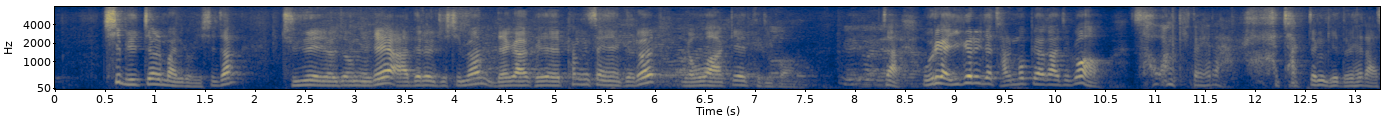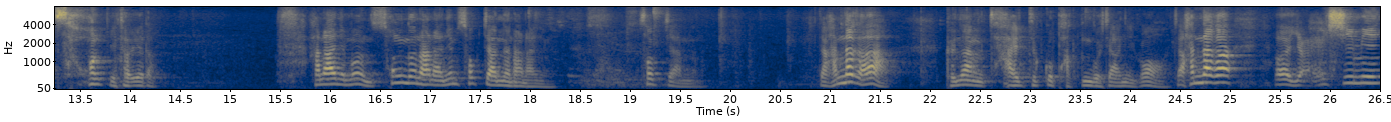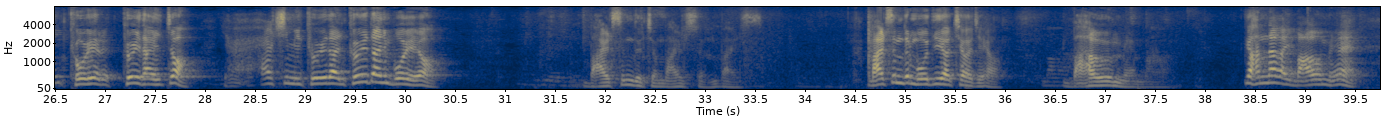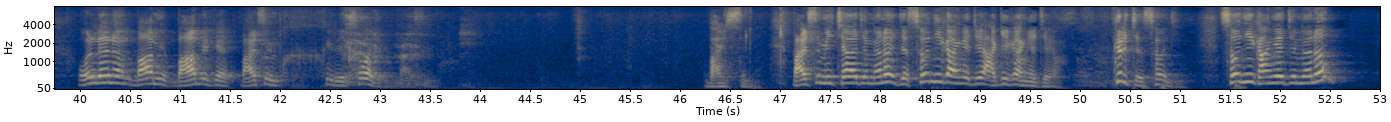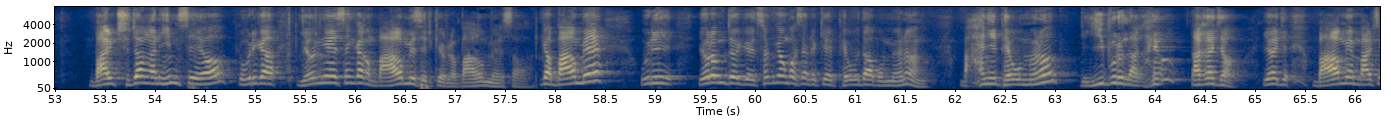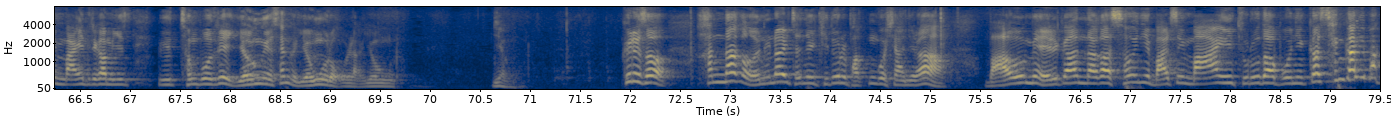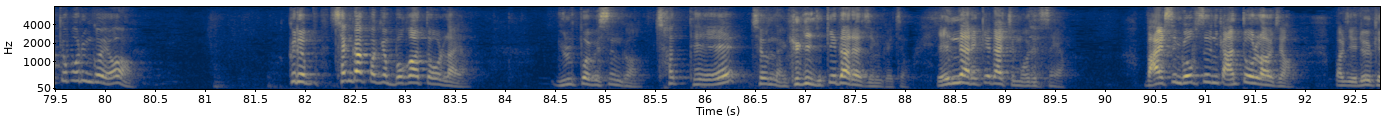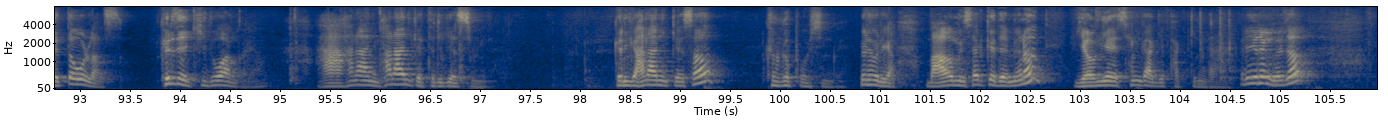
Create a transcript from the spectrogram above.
11절만 읽어보시 시작. 주의 여종에게 아들을 주시면 내가 그의 평생의 그를 여호와께 드리고. 자, 우리가 이거를 이제 잘못 배워가지고 서왕 기도해라. 아, 작정 기도해라. 서왕 기도해라. 하나님은 속는 하나님, 속지 않는 하나님. 속지 않는. 자, 한나가 그냥 잘 듣고 바꾼 것이 아니고, 자, 한나가 어, 열심히 교회를, 교회 다녔죠? 열심히 교회 다니, 교회 다니 뭐예요? 말씀 듣죠, 말씀, 말씀. 말씀들 어디가 채워져요? 마음에, 마음. 그러니까 한나가 이 마음에, 원래는 마음이, 마음에 이렇게 말씀이 막 이렇게 채워져요, 말씀. 말씀이. 말씀이 채워지면 이제 선이 강해져요, 악이 강해져요. 그렇죠, 선이. 선이 강해지면은 말 주장하는 힘 세요. 우리가 영의 생각은 마음에서 이렇게 올라, 마음에서. 그러니까 마음에 우리 여러분들 성경 박사 이렇게 배우다 보면은 많이 배우면은 입으로 나가요? 나가죠? 이제 마음에 말씀 많이 들어가면 이 정보들이 영의 생각, 영으로 올라가, 영으로. 영. 그래서 한나가 어느 날 저녁에 기도를 바꾼 것이 아니라 마음에 엘가한나가 선이 말씀이 많이 들어오다 보니까 생각이 바뀌어 버린 거예요. 그래 생각밖에 뭐가 떠올라요? 율법에 쓴 거. 첫 해에 처음 날. 그게 이제 깨달아진 거죠. 옛날에 깨닫지 못했어요. 말씀이 없으니까 안 떠올라오죠. 빨리 이렇게 떠올랐어. 그래서 기도한 거예요. 아, 하나님, 하나님께 드리겠습니다. 그러니까 하나님께서 그거 보신 거예요. 그래서 우리가 마음이 새롭게 되면은 영의 생각이 바뀐다. 이런 거죠.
